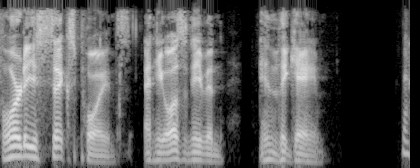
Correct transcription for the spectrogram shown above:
46 points, and he wasn't even in the game. No.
